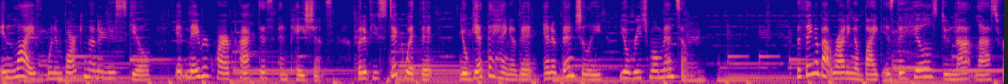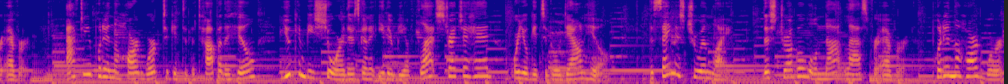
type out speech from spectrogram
In life, when embarking on a new skill, it may require practice and patience, but if you stick with it, you'll get the hang of it and eventually you'll reach momentum. The thing about riding a bike is the hills do not last forever. After you put in the hard work to get to the top of the hill, you can be sure there's going to either be a flat stretch ahead or you'll get to go downhill. The same is true in life. The struggle will not last forever. Put in the hard work,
